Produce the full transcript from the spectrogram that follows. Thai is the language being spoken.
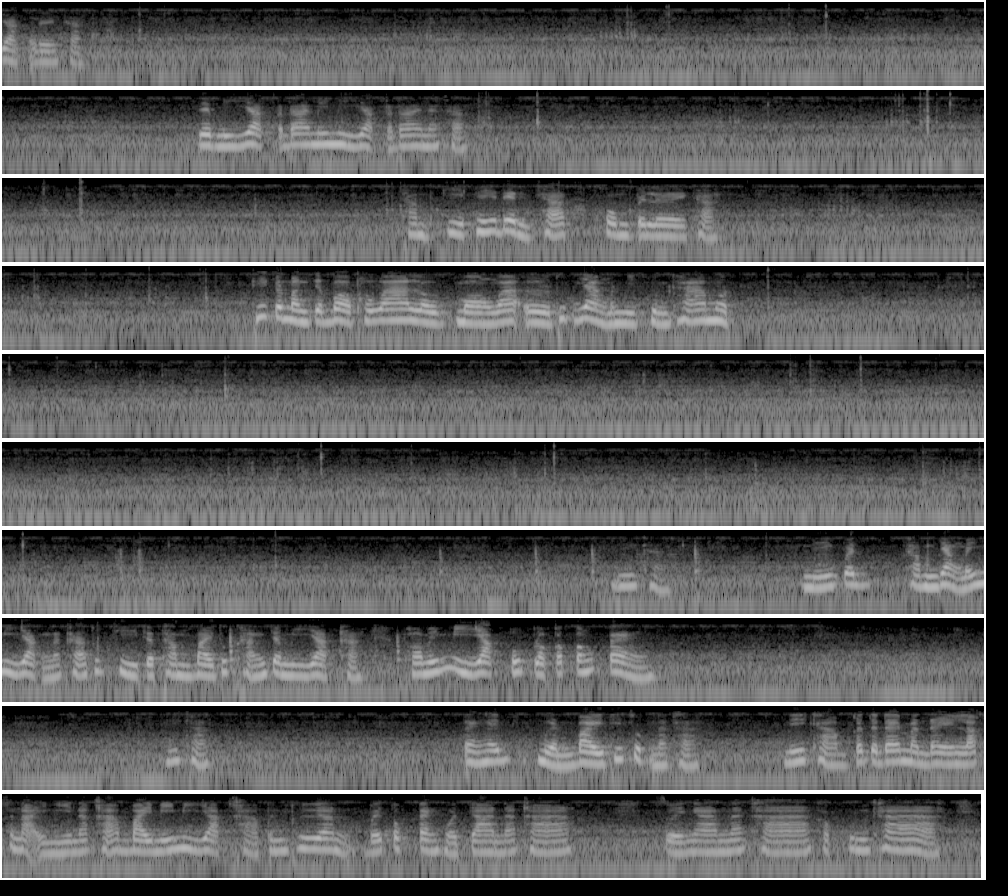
อยากเลยค่ะ จะมีหยักก็ได้ไม่มีหยักก็ได้นะคะทำกรีบให้เด่นชัดคมไปเลยค่ะ ที่กำลังจะบอกเพราะว่าเรามองว่า เออ ทุกอย่างมันมีคุณค่าหมด นี่ค่ะ นี้ก็ทำอย่างไม่มีหยักนะคะ ทุกทีจะทำใบทุกครั้งจะมีหยักค่ะ พอไม่มีหยักปุ๊บเราก็ต้องแต่ง นี่ค่ะ แต่งให้เหมือนใบที่สุดนะคะ นี่ค่ะก็จะได้มันในลักษณะอย่างนี้นะคะ ใบไม่มีหยักค่ะเพื่อนๆไว้ตกแต่งหัวจานนะคะ สวยงามนะคะ ขอบคุณค่ะ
